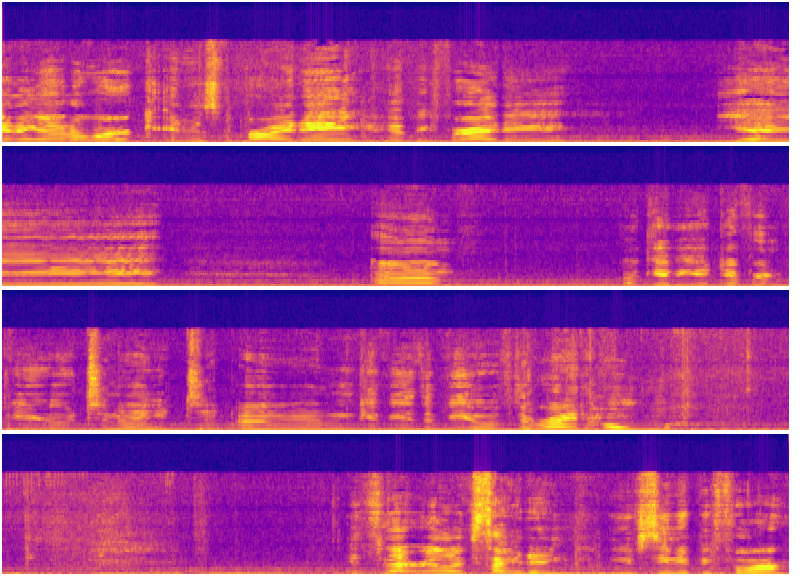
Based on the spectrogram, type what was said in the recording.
getting out of work. It is Friday. Happy Friday. Yay. Um, I'll give you a different view tonight and give you the view of the ride home. It's not real exciting. You've seen it before.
